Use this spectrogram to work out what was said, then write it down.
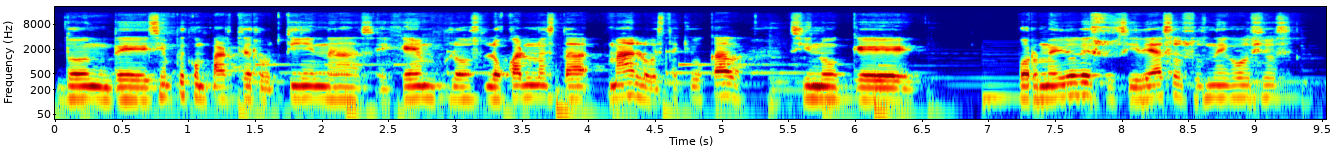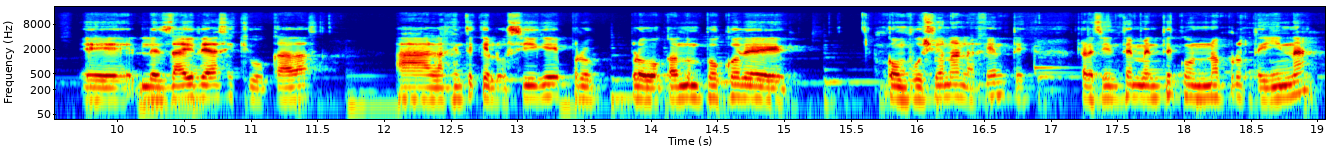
donde siempre comparte rutinas, ejemplos, lo cual no está mal o está equivocado, sino que por medio de sus ideas o sus negocios eh, les da ideas equivocadas a la gente que lo sigue, provocando un poco de confusión a la gente. Recientemente con una proteína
